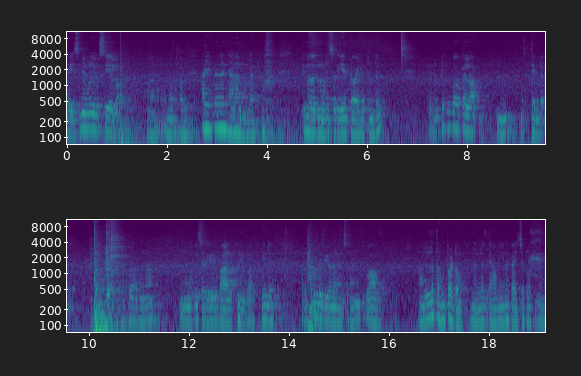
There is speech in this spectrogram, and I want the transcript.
ബേസിൻ നമ്മൾ യൂസ് ചെയ്യല്ലോ. ഉറപ്പല്ല ആ ഇതുവരെ ഞാനെന്നല്ലേ പിന്നെ അതൊക്കെ ഇവിടെ ചെറിയ ടോയ്ലറ്റ് ഉണ്ട്. ടോയ്ലറ്റ് കുഴപ്പമില്ല. വൃത്തിയുണ്ട് അപ്പോൾ അതെന്ന് നമുക്ക് ചെറിയൊരു ബാൽക്കണി ഉണ്ട്. ബാൽക്കണീന്റെ ബാൽക്കണീന്റെ വ്യൂ എന്ന് കാണിച്ചാൽ നമുക്ക് വാവ് നല്ല തണുപ്പാട്ടോ. നല്ല ഗ്രാമീണ കാഴ്ചകളൊക്കെ ഇങ്ങനെ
